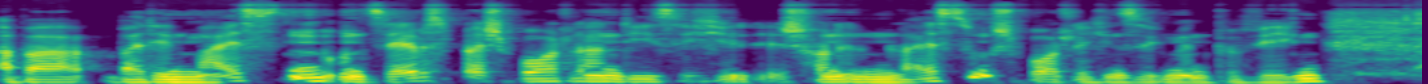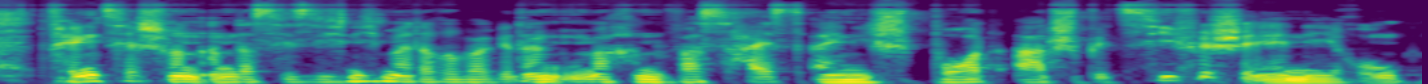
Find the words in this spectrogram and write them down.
Aber bei den meisten und selbst bei Sportlern, die sich schon im leistungssportlichen Segment bewegen, fängt es ja schon an, dass sie sich nicht mehr darüber Gedanken machen, was heißt eigentlich sportartspezifische Ernährung?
